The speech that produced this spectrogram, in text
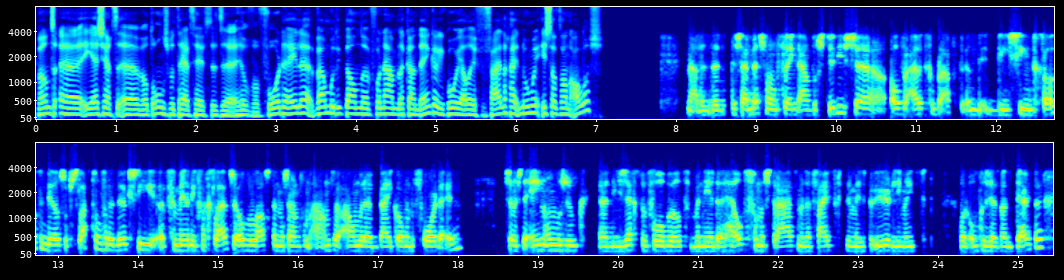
want uh, jij zegt uh, wat ons betreft heeft het uh, heel veel voordelen. Waar moet ik dan voornamelijk aan denken? Ik hoor je al even veiligheid noemen. Is dat dan alles? Nou, er zijn best wel een flink aantal studies over uitgebracht. Die zien grotendeels op slachtofferreductie, vermindering van geluidsoverlast en er zijn nog een aantal andere bijkomende voordelen. Zo is er één onderzoek die zegt bijvoorbeeld wanneer de helft van de straat met een 50 km per uur limiet wordt omgezet naar 30,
